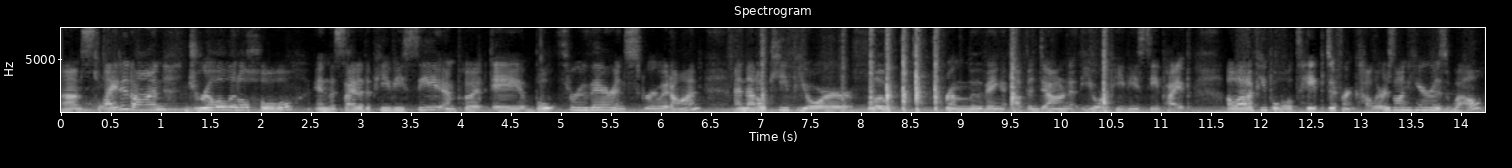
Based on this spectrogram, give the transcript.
um, slide it on, drill a little hole in the side of the PVC and put a bolt through there and screw it on. And that'll keep your float from moving up and down your PVC pipe. A lot of people will tape different colors on here as well.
